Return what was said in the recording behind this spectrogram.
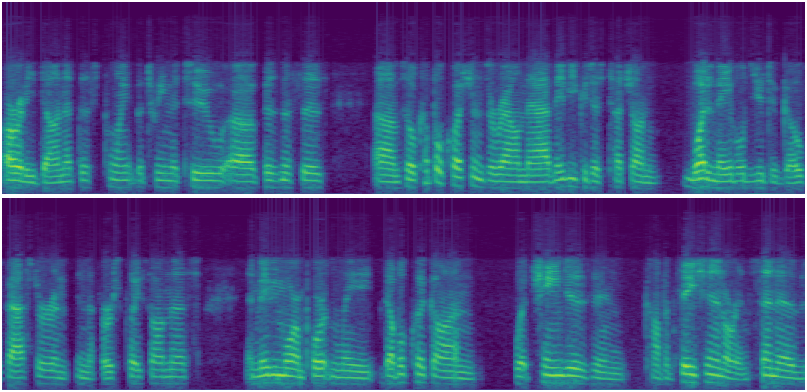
already done at this point between the two uh, businesses. Um, so a couple questions around that. Maybe you could just touch on what enabled you to go faster in the first place on this, and maybe more importantly, double-click on what changes in compensation or incentives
